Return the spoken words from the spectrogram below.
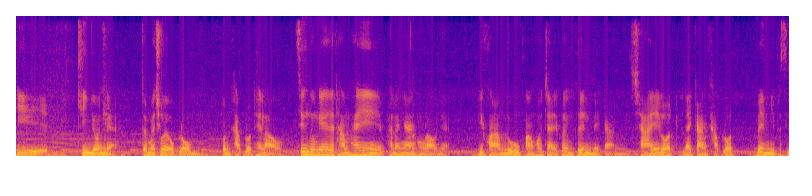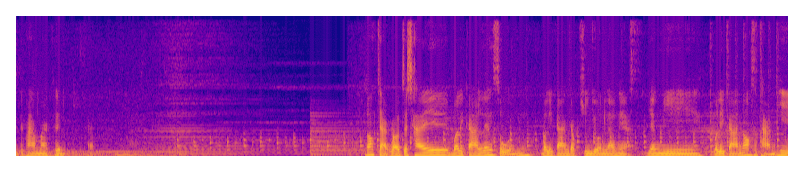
ที่คิงยนเนี่ยจะมาช่วยอบรมคนขับรถให้เรา ซึ่งตรงนี้จะทำให้พนักงานของเราเนี่ย มีความรู้ความเข้าใจเพิ่มขึ้นในการใช้รถและการขับรถได้มีประสิทธิภาพมากขึ้นครับ นอกจากเราจะใช้บริการเรื่องศูนย์ บริการกับคิงยนแล้วเนี่ยยังมีบริการนอกสถานที่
